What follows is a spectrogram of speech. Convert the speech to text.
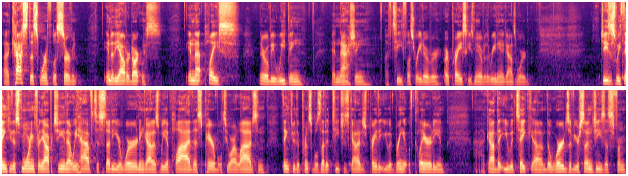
uh, cast this worthless servant into the outer darkness. In that place, there will be weeping and gnashing of teeth. Let's read over, or pray, excuse me, over the reading of God's word. Jesus, we thank you this morning for the opportunity that we have to study your word. And God, as we apply this parable to our lives and think through the principles that it teaches, God, I just pray that you would bring it with clarity. And uh, God, that you would take uh, the words of your son Jesus from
